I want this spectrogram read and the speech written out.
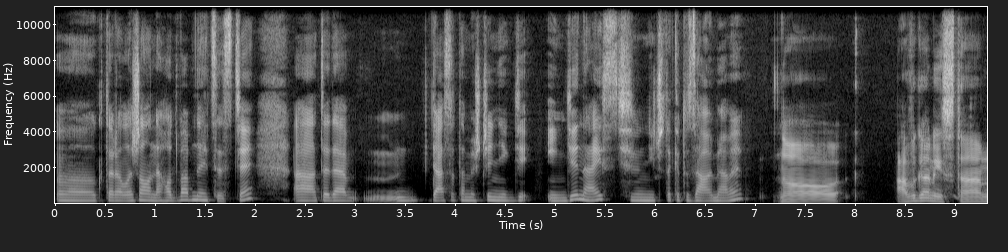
eh, ktoré ležalo na hodvábnej ceste a teda mm, dá sa tam ešte niekde inde nájsť niečo takéto zaujímavé? No, Afganistán,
